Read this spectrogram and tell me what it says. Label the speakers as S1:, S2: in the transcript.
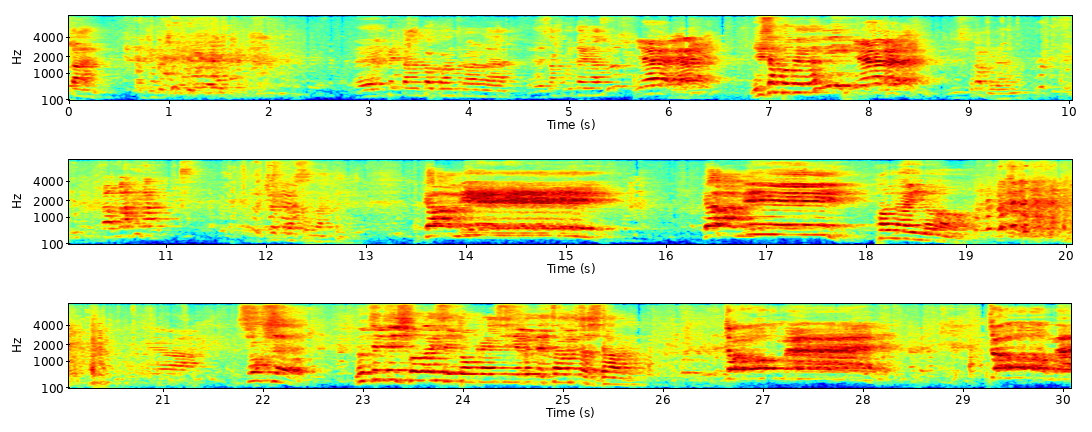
S1: Wstań. E, Pytanko kontrolne. E, Zapowiadaj nas już?
S2: Nie!
S1: Nie zapowiada mi?
S2: Nie!
S1: To jest problem. Przepraszam na chwilę. Kamil! Kamil! Hanajno! Co chcesz? No przecież wołaj się Tomka, ja się nie będę cały czas darł.
S2: Tomek! Tomek!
